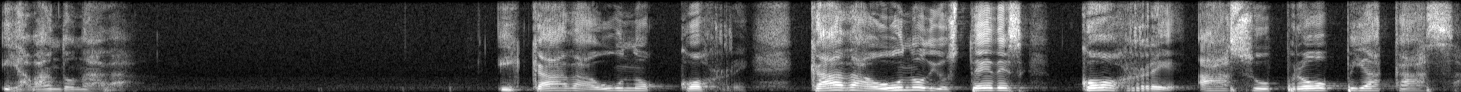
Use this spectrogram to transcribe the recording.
y abandonada. Y cada uno corre, cada uno de ustedes corre a su propia casa.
